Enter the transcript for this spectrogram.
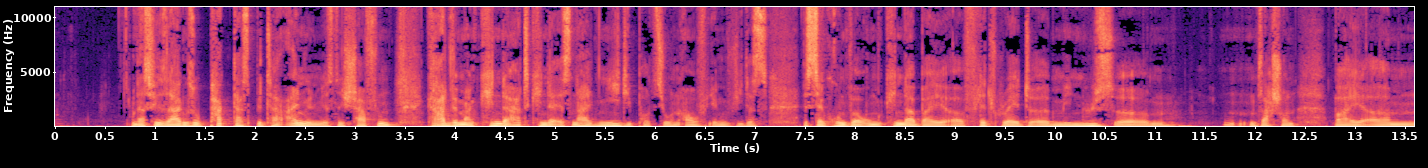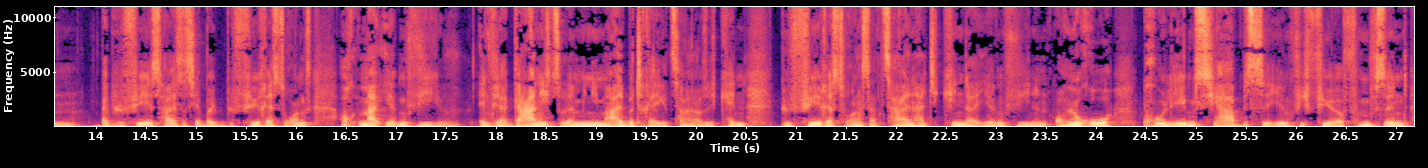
dass wir sagen, so packt das bitte ein, wenn wir es nicht schaffen. Gerade wenn man Kinder hat. Kinder essen halt nie die Portion auf irgendwie. Das ist der Grund, warum Kinder bei äh, Flatrate-Menüs äh, sag schon, bei, ähm, bei Buffets heißt es ja, bei Buffet-Restaurants auch immer irgendwie entweder gar nichts oder Minimalbeträge zahlen. Also ich kenne Buffet-Restaurants, da zahlen halt die Kinder irgendwie einen Euro pro Lebensjahr, bis sie irgendwie vier oder fünf sind.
